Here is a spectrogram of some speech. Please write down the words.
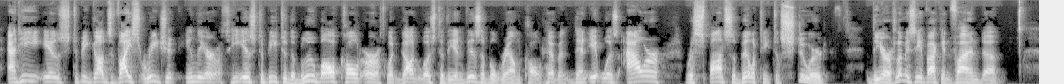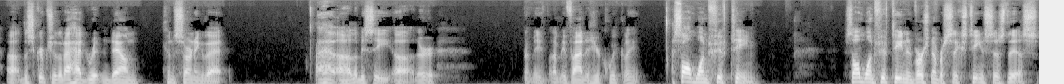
and he is to be God's vice regent in the earth. He is to be to the blue ball called earth what God was to the invisible realm called heaven. Then it was our responsibility to steward the earth. Let me see if I can find uh, uh, the scripture that I had written down concerning that. Uh, let me see. Uh, there. Let me let me find it here quickly. Psalm one fifteen. Psalm 115 and verse number 16 says this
